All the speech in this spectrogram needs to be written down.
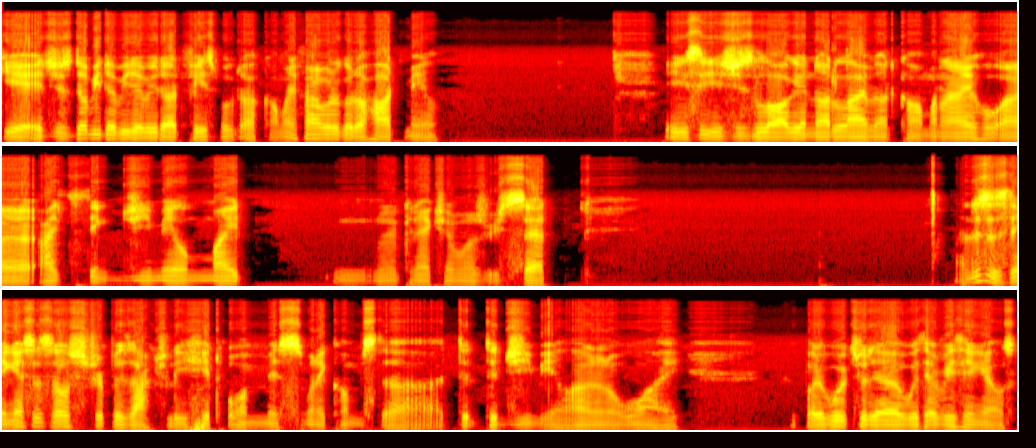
here it's just www.facebook.com if I were to go to Hotmail you see it's just login.live.com and I I, I think Gmail might mm, connection was reset. And this is the thing SSL strip is actually hit or miss when it comes to, uh, to, to Gmail. I don't know why. But it works with uh, with everything else.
